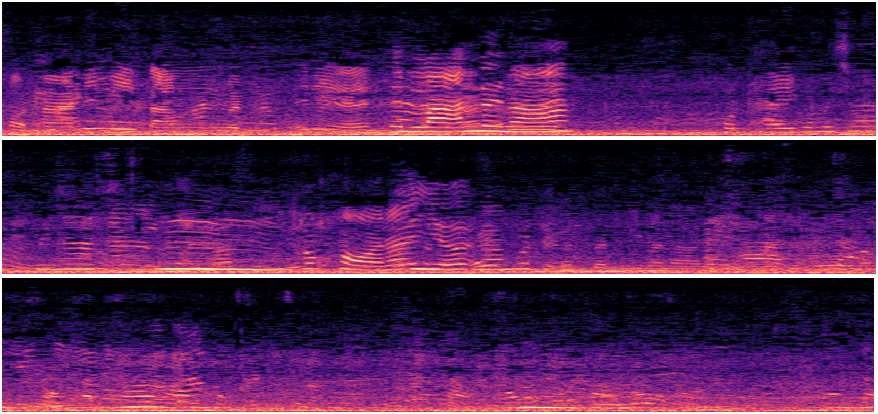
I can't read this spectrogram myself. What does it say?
ขอทานที่มีตังค์เหมือนไอนี่นะเป็นร้านเลยนะ คนไทยก็ไม่ใช่ไม่น่าจะอืมเขาขอได้เยอะนะพูดถึงมันมีมานานพ่อเดียวกันเรากินให้แล้วอ๋ออ๋ออ๋อ ต่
